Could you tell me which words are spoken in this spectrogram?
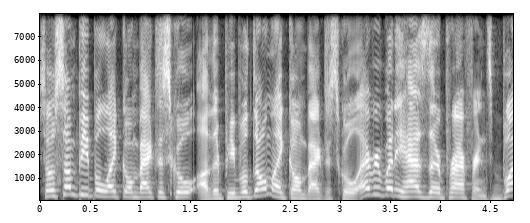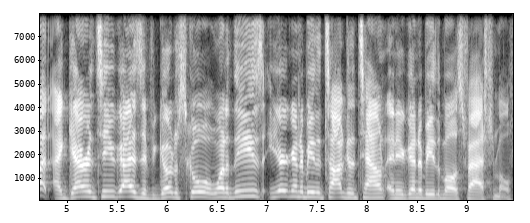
So some people like going back to school, other people don't like going back to school. Everybody has their preference, but I guarantee you guys, if you go to school with one of these, you're gonna be the talk of the town and you're gonna be the most fashionable.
